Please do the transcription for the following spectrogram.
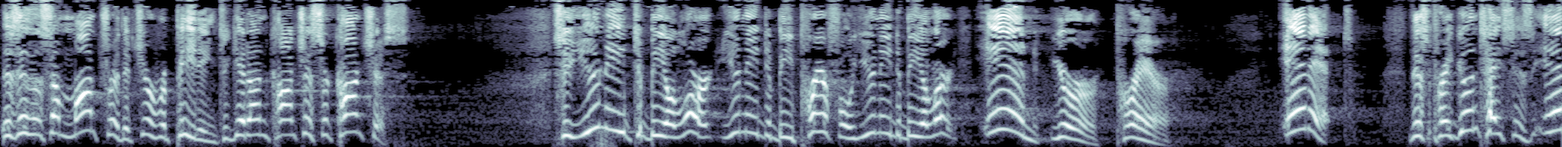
This isn't some mantra that you're repeating to get unconscious or conscious. So you need to be alert. You need to be prayerful. You need to be alert in your prayer. In it. This gregorountes is in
